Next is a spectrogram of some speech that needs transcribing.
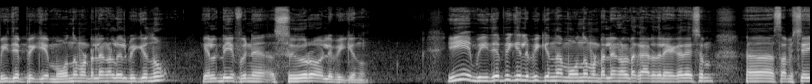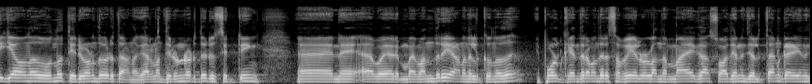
ബി ജെ പിക്ക് മൂന്ന് മണ്ഡലങ്ങൾ ലഭിക്കുന്നു എൽ ഡി എഫിന് സീറോ ലഭിക്കുന്നു. ഈ ബി ജെ പിക്ക് ലഭിക്കുന്ന മൂന്ന് മണ്ഡലങ്ങളുടെ കാര്യത്തിൽ ഏകദേശം സംശയിക്കാവുന്നത് ഒന്ന് തിരുവനന്തപുരത്താണ്. കാരണം തിരുവനന്തപുരത്ത് ഒരു സിറ്റിംഗ് മന്ത്രിയാണ് നിൽക്കുന്നത്. ഇപ്പോൾ കേന്ദ്രമന്ത്രിസഭയിലുള്ള നിർണായക സ്വാധീനം ചെലുത്താൻ കഴിയുന്ന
